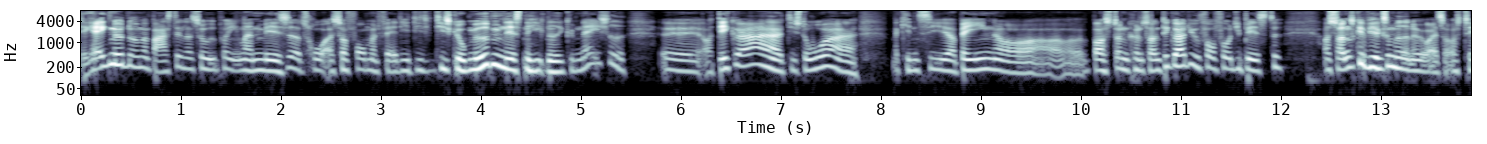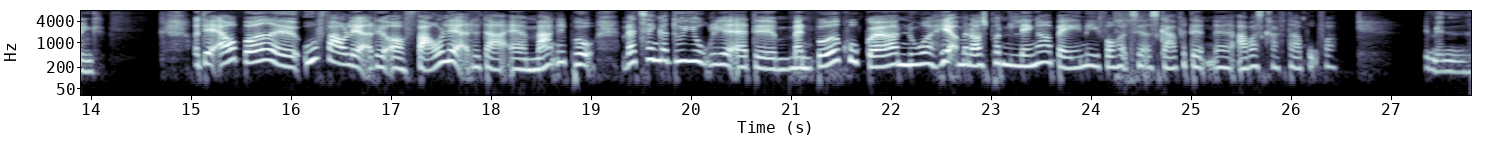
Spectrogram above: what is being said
Det kan ikke nytte noget, man bare stiller sig ud på en eller anden messe og tror, at så får man fat i. De, de skal jo møde dem næsten helt ned i gymnasiet, øh, og det gør de store McKinsey og Bain og Boston Consulting, det gør de jo for at få de bedste. Og sådan skal virksomhederne jo altså også tænke. Og det er jo både øh, ufaglærte og faglærte, der er mangel på. Hvad tænker du, Julie, at øh, man både kunne gøre nu og her, men også på den længere bane i forhold til at skaffe den øh, arbejdskraft, der er brug for? Jamen,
